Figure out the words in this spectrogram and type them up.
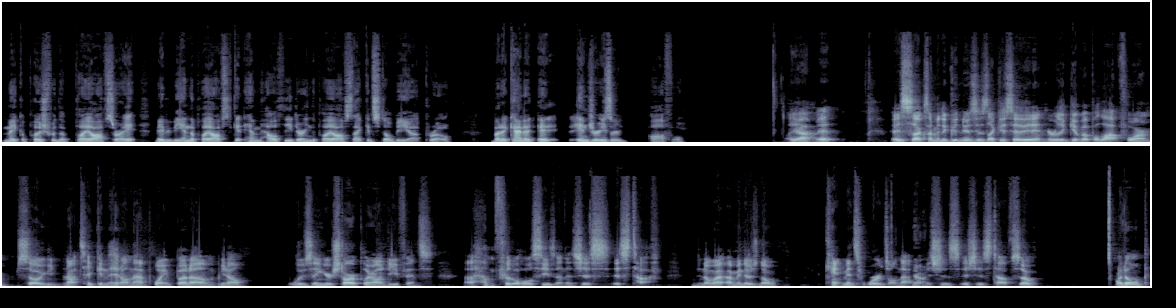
make a push for the playoffs, right? Maybe be in the playoffs to get him healthy during the playoffs, that could still be a pro. But it kind of, injuries are awful. Yeah, it it sucks. I mean, the good news is, like I said, they didn't really give up a lot for him, so you're not taking the hit on that point. But um, you know, losing your star player on defense um, for the whole season is just it's tough. You know, I, I mean, there's no can't mince words on that yeah. one. It's just it's just tough. So I don't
